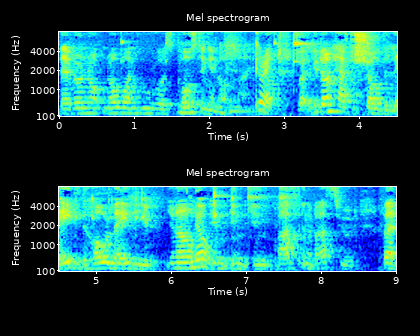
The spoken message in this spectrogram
there were no no one who was mm. posting it online. Correct. You know? But you don't have to show the lady, the whole lady, you know, no. in, in, in bath in a bath suit. But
